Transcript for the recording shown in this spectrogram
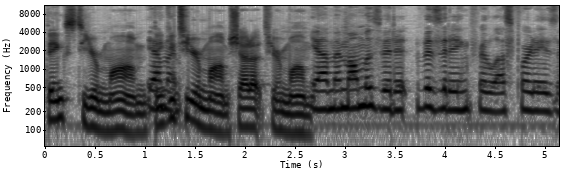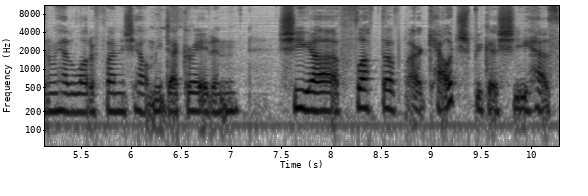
thanks to your mom. Yeah, thank my- you to your mom. Shout out to your mom. Yeah, my mom was vid- visiting for the last four days, and we had a lot of fun. She helped me decorate, and she uh, fluffed up our couch because she has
